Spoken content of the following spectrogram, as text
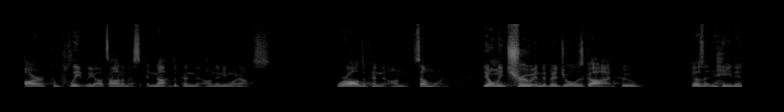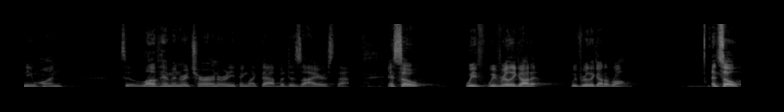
are completely autonomous and not dependent on anyone else. We're all dependent on someone. The only true individual is God, who doesn't need anyone to love him in return or anything like that, but desires that. And so we've, we've really got it, we've really got it wrong. And so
